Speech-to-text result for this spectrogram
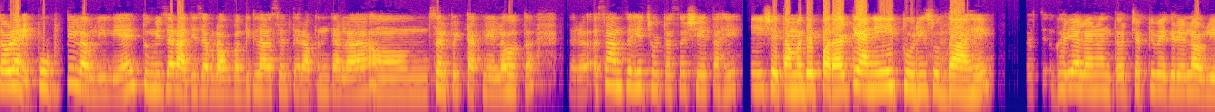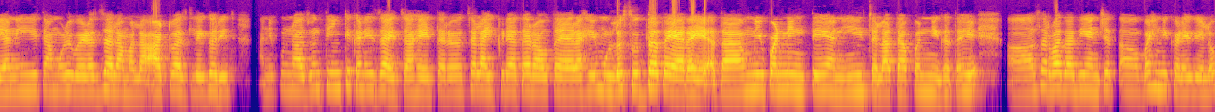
चवळ्याने पोपटी लावलेली आहे. तुम्ही जर आधीचा ब्लॉग बघितला असेल तर आपण त्याला अं, सल्फेट टाकलेलं होतं. तर असं आमचं हे छोटंसं शेत आहे. आणि शेतामध्ये पराठी आणि तुरीसुद्धा आहे. घरी आल्यानंतर चक्की वगैरे लावली आणि त्यामुळे वेळच झाला मला. आठ वाजले घरीच आणि पुन्हा अजून तीन ठिकाणी जायचं आहे. तर चला इकडे आता राव तयार आहे. मुलंसुद्धा तयार आहे. आता मी पण निघते आणि चला आता आपण निघत आहे. सर्वात आधी यांच्या बहिणीकडे गेलो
